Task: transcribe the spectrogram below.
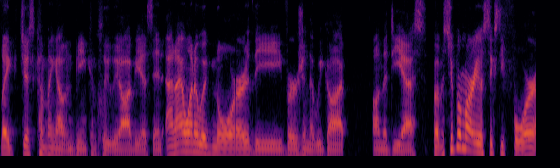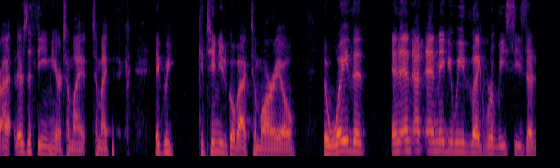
like just coming out and being completely obvious, and and I want to ignore the version that we got on the DS, but Super Mario 64. I, there's a theme here to my to my pick. I think we continue to go back to Mario, the way that. And, and, and- maybe we like release these at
